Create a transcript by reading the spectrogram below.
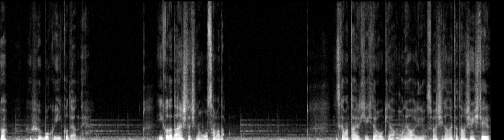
あ、ふふ、僕いい子だよね。いい子だ、男子たちの王様だ。いつかまた会える日が来たら大きな骨をあげるよ。素晴らしい考えたら楽しみにしている。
